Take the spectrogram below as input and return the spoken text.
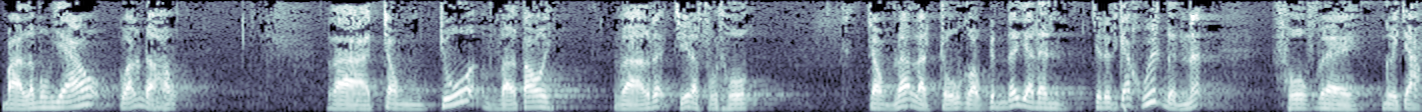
Bà la môn giáo của ấn độ, là chồng chúa vợ tôi, vợ đó chỉ là phụ thuộc. Chồng đó là trụ cột kinh tế gia đình, cho nên các quyết định đó thuộc về người chồng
